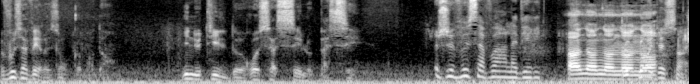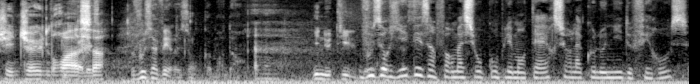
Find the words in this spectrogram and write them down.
Vous avez raison, commandant. Inutile de ressasser le passé. Je veux savoir la vérité. Ah non, non, non, non. J'ai déjà eu le droit à ça. Vous avez raison, commandant. Inutile. de Vous auriez ressasser. des informations complémentaires sur la colonie de Féroce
